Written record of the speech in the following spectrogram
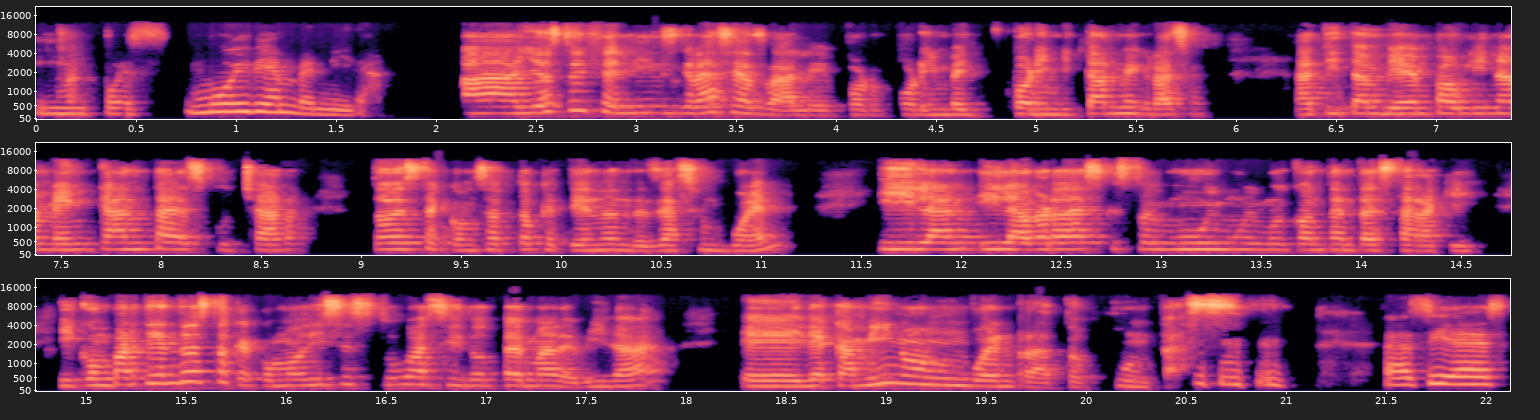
y pues muy bienvenida. Ah, yo estoy feliz, gracias, Vale, por, por, por invitarme, gracias. A ti también, Paulina, me encanta escuchar todo este concepto que tienen desde hace un buen y la, y la verdad es que estoy muy, muy, muy contenta de estar aquí y compartiendo esto que como dices tú ha sido tema de vida eh, de camino un buen rato juntas. Así es.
